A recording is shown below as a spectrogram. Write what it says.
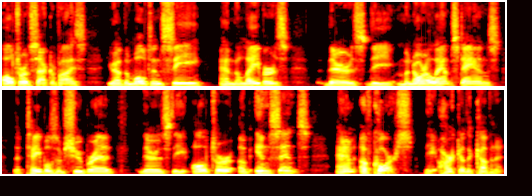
altar of sacrifice, you have the molten sea and the lavers, there's the menorah lampstands, the tables of shewbread, there's the altar of incense, and of course, the Ark of the Covenant.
